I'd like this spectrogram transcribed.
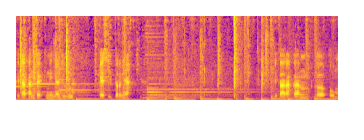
Kita akan cek ininya dulu capacitornya kita arahkan ke ohm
